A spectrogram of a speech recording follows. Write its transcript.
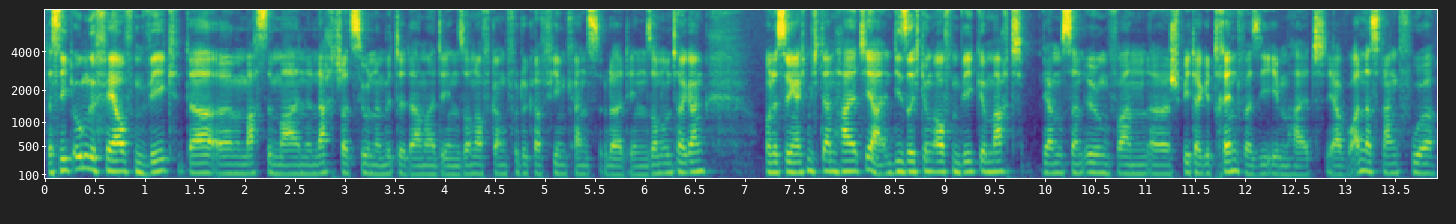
das liegt ungefähr auf dem Weg, da äh, machst du mal eine Nachtstation, damit du da mal den Sonnenaufgang fotografieren kannst oder den Sonnenuntergang. Und deswegen habe ich mich dann halt ja in diese Richtung auf den Weg gemacht. Wir haben uns dann irgendwann äh, später getrennt, weil sie eben halt ja woanders lang fuhr,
